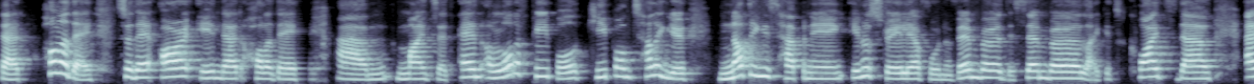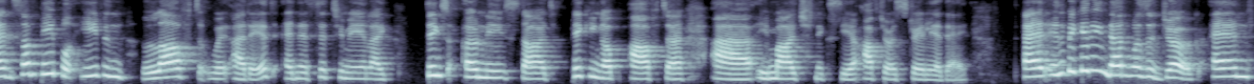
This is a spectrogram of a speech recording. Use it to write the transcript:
that holiday. So they are in that holiday um, mindset. And a lot of people keep on telling you nothing is happening in Australia for November, December, like it's quiets down. And some people even laughed at it and they said to me, like, things only start picking up after uh, in March next year, after Australia Day. And in the beginning, that was a joke. And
